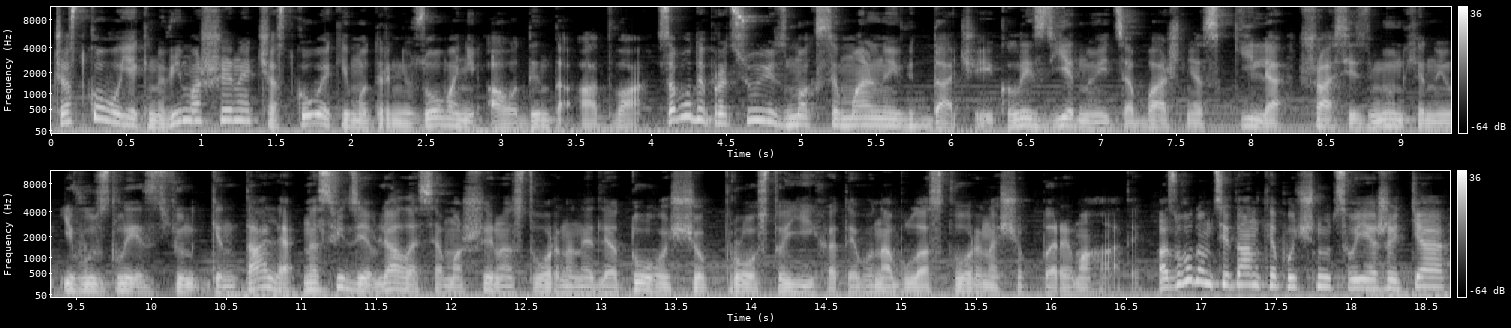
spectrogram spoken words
Частково як нові машини, частково як і модернізовані А1 та А2. Заводи працюють з максимальною віддачею, і коли з'єднується башня з кіля, шасі з Мюнхену і вузли з Юнгенталя, на світ з'являлася машина, створена не для того, щоб просто їхати. Вона була створена, щоб перемагати. А згодом ці танки почнуть своє життя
